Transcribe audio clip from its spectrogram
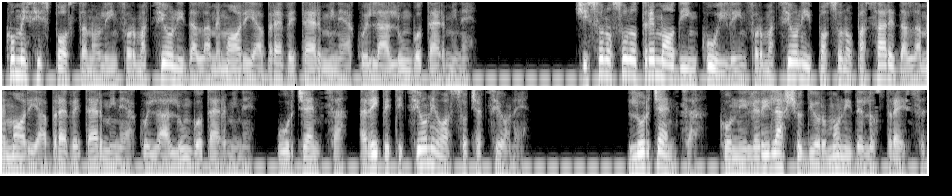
Come si spostano le informazioni dalla memoria a breve termine a quella a lungo termine? Ci sono solo tre modi in cui le informazioni possono passare dalla memoria a breve termine a quella a lungo termine, urgenza, ripetizione o associazione. L'urgenza, con il rilascio di ormoni dello stress,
